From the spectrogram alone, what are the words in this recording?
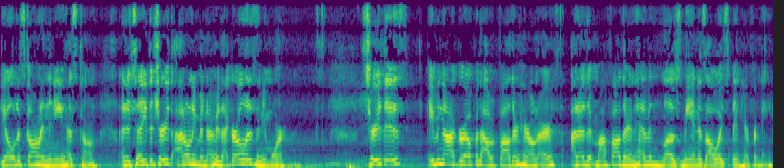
The old is gone and the new has come. And to tell you the truth, I don't even know who that girl is anymore. Truth is, even though I grew up without a father here on earth, I know that my father in heaven loves me and has always been here for me.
